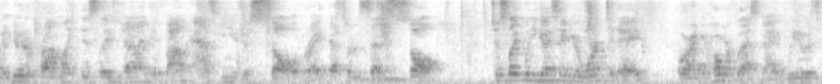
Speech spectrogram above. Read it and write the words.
when doing a problem like this, ladies and gentlemen, if I'm asking you to solve, right, that's what it says, solve. Just like when you guys had your work today, or on your homework last night, we was,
